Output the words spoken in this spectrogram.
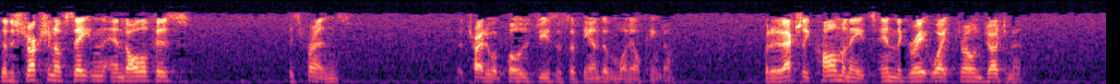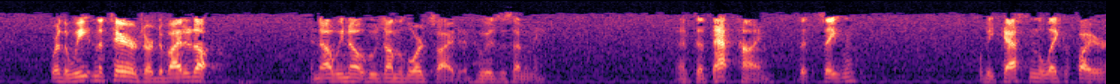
the destruction of Satan and all of his his friends that try to oppose Jesus at the end of the millennial kingdom. But it actually culminates in the great white throne judgment, where the wheat and the tares are divided up. And now we know who's on the Lord's side and who is his enemy. And it's at that time that Satan will be cast in the lake of fire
